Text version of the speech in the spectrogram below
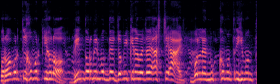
পরবর্তী খবর কি হলো? ভিন ধর্মের মধ্যে জমি কেনা বেজায় আসছে আইন, বললেন মুখ্যমন্ত্রী হিমন্ত।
